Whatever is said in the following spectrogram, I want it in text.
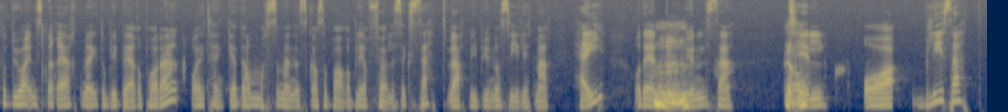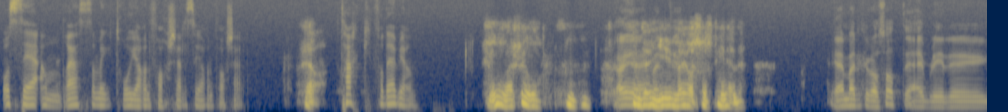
for du har inspirert meg til å bli bedre på det, og jeg tenker det er masse mennesker som bare blir, føler seg sett ved at vi begynner å si litt mer hei, og det er en mm. begynnelse ja. til å bli sett og se andre som jeg tror gjør en forskjell, som gjør en forskjell. Ja. Takk for det, Bjørn. Jo, vær så god. Ja, jeg, det gir meg også glede. Jeg merker også at jeg blir eh,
